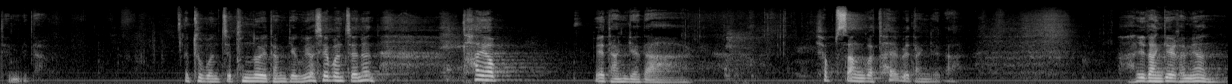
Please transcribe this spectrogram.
됩니다. 두 번째 분노의 단계고요. 세 번째는 타협의 단계다. 협상과 타협의 단계다. 이 단계에 가면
